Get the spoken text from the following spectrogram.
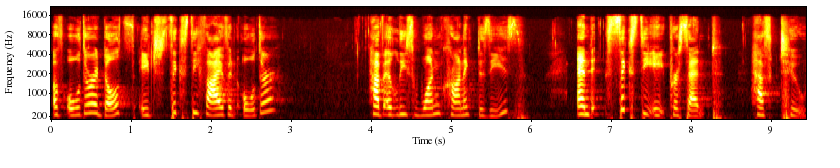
of older adults aged 65 and older have at least one chronic disease, and 68% have two.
